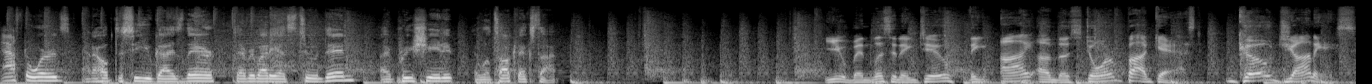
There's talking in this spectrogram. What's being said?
afterwards, and I hope to see you guys there. To everybody that's tuned in, I appreciate it, and we'll talk next time. You've been listening to the Eye on the Storm podcast. Go Johnnies.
